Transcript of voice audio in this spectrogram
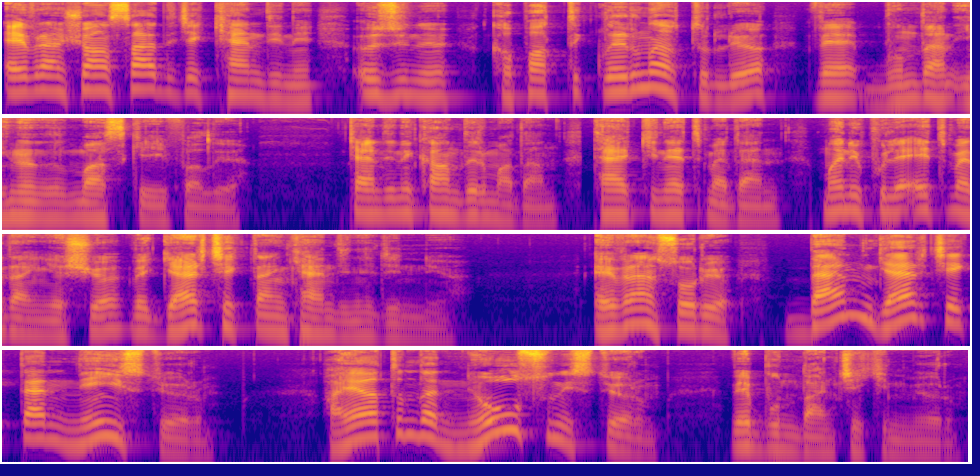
Evren şu an sadece kendini, özünü, kapattıklarını hatırlıyor ve bundan inanılmaz keyif alıyor. Kendini kandırmadan, telkin etmeden, manipüle etmeden yaşıyor ve gerçekten kendini dinliyor. Evren soruyor, ben gerçekten ne istiyorum? Hayatımda ne olsun istiyorum ve bundan çekinmiyorum.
